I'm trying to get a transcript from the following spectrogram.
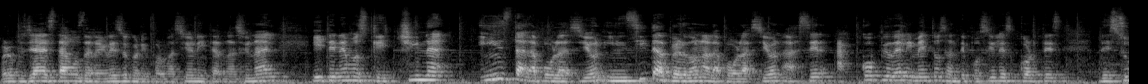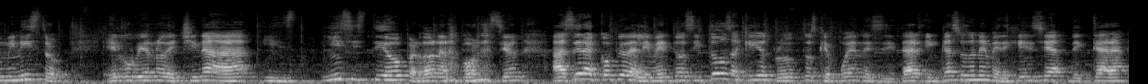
Pero pues ya estamos de regreso con información internacional y tenemos que China insta a la población, incita, perdón, a la población a hacer acopio de alimentos ante posibles cortes de suministro. El gobierno de China ha ins- insistido, perdón, a la población a hacer acopio de alimentos y todos aquellos productos que pueden necesitar en caso de una emergencia de cara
